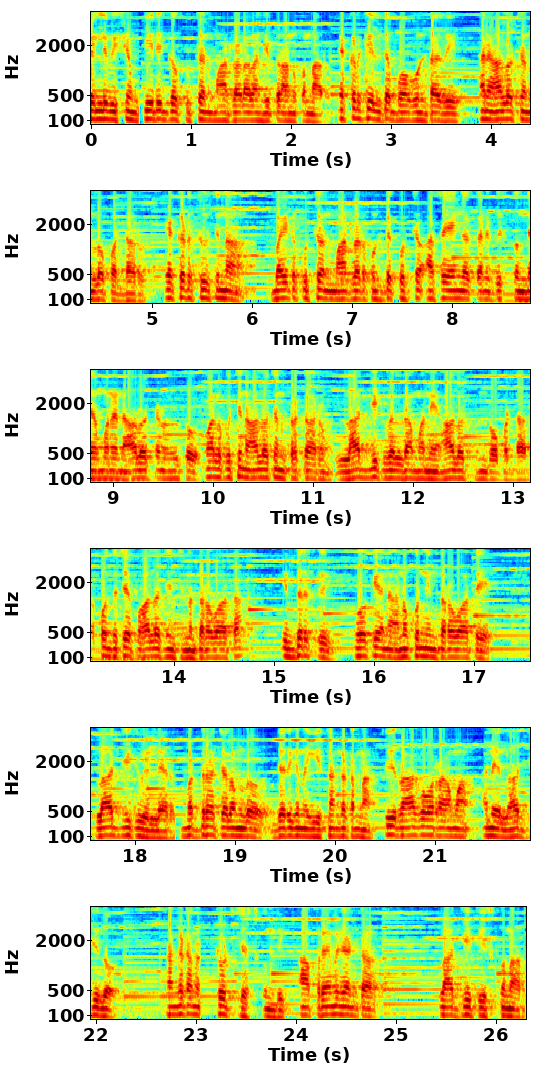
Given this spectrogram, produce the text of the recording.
పెళ్ళి విషయం తీరిగ్గా కూర్చొని మాట్లాడాలని చెప్పి అనుకున్నారు. ఎక్కడికి వెళ్తే బాగుంటుంది అనే ఆలోచనలో పడ్డారు. ఎక్కడ చూసినా బయట కూర్చొని మాట్లాడుకుంటే కూర్చొని అసహ్యంగా కనిపిస్తుందేమోననే ఆలోచనలతో వాళ్ళకు వచ్చిన ఆలోచన ప్రకారం లాడ్జికి వెళ్దామనే ఆలోచనలో పడ్డారు. కొంతసేపు ఆలోచించిన తర్వాత ఇద్దరికి ఓకే అని అనుకున్న తర్వాతే లాడ్జికి వెళ్ళారు. భద్రాచలంలో జరిగిన ఈ సంఘటన శ్రీ రాఘవరామ అనే లాడ్జిలో సంఘటన చోటు చేసుకుంది. ఆ ప్రేమ జంట లాడ్జీ తీసుకున్నారు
